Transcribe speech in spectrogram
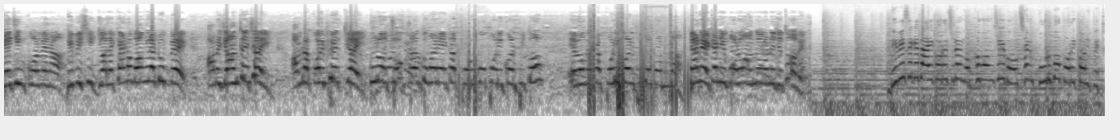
ড্রেজিং করবে না। ডিবিসির জলে কেন বাংলা ডুববে? আমি জানতে চাই আমরা কৈফিয়ত চাই। পুরো চক্রান্ত মানে এটা পূর্ব পরিকল্পিত এবং এটা পরিকল্পিত বন্যা কেন এটা নিয়ে বড় আন্দোলনে যেতে হবে? ডিভিসিকে দায়ী করেছিলেন মুখ্যমন্ত্রী বলছেন পূর্ব পরিকল্পিত।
